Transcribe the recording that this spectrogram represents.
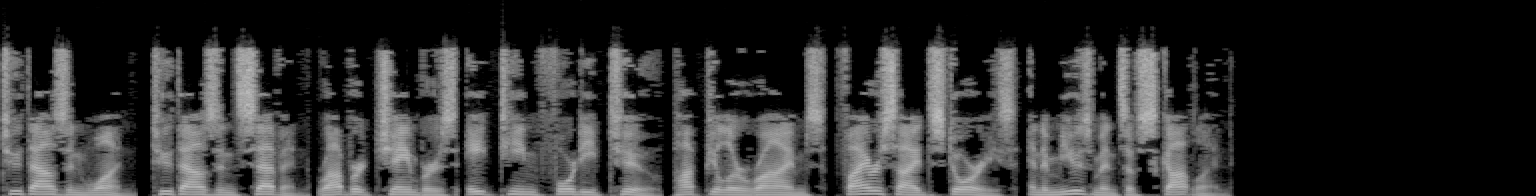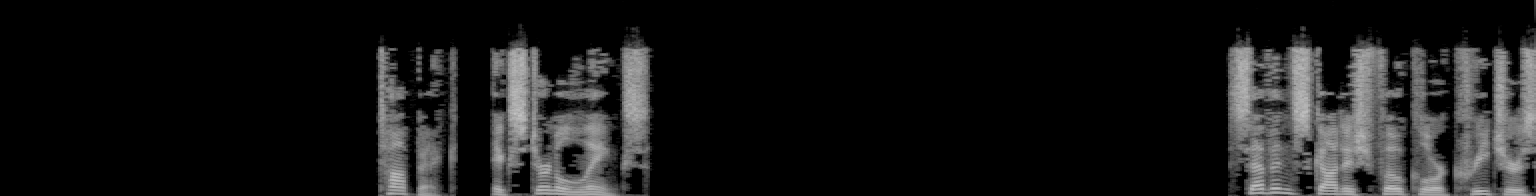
2001, 2007 Robert Chambers 1842 Popular Rhymes, Fireside Stories, and Amusements of Scotland External links Seven Scottish folklore creatures.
